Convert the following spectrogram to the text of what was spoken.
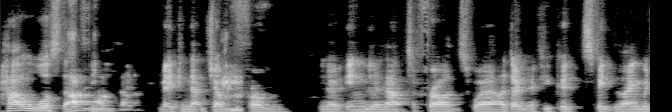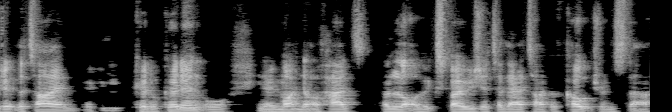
How was that for you, making that jump from you know, England out to France, where I don't know if you could speak the language at the time, if you could or couldn't, or, you know, might not have had a lot of exposure to their type of culture and stuff.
